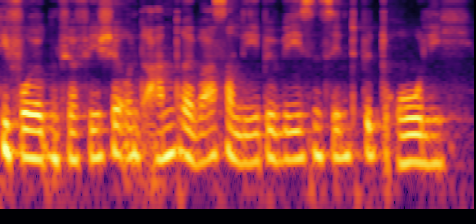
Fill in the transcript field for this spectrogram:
Die Folgen für Fische und andere Wasserlebewesen sind bedrohlich.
